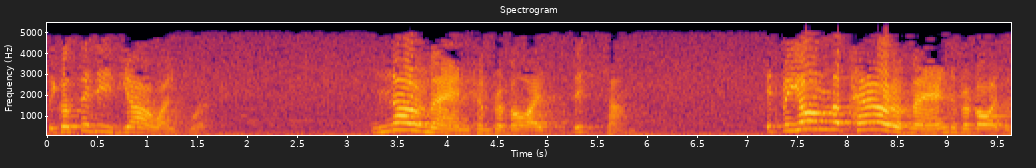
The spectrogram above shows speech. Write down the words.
because this is Yahweh's work. No man can provide this son. It's beyond the power of man to provide the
